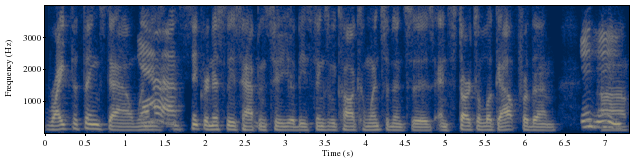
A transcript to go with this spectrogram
write the things down when Yeah. these synchronicities happens to you, these things we call coincidences, and start to look out for them. Mhm. Um,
